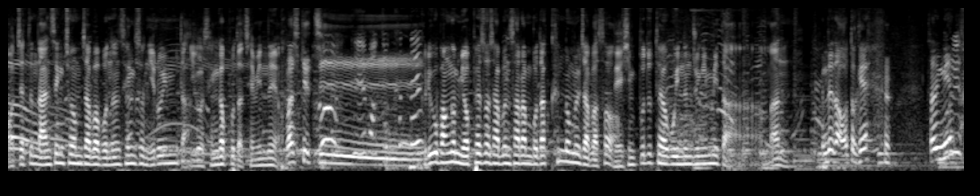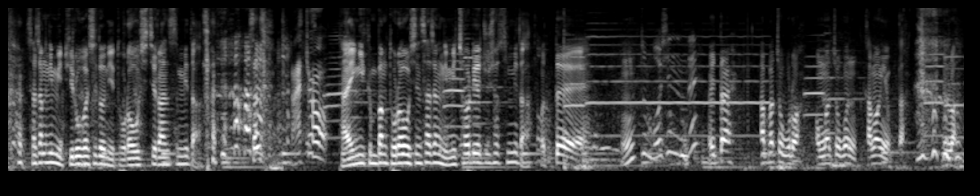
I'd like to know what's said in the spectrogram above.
어쨌든 난생 처음 잡아보는 생선 1호입니다. 이거 생각보다 재밌네요. 맛있겠지 대박, 또 큰데? 그리고 방금 옆에서 잡은 사람보다 큰 놈을 잡아서 내심 뿌듯해하고 있는 중입니다만 근데 나 어떻게? 사장님? 모르겠어 사장님이 뒤로 가시더니 돌아오시질 않습니다. 다행히 금방 돌아오신 사장님이 처리해 주셨습니다. 어때? 응? 좀 멋있는데? 이 딸 아빠 쪽으로 와 엄마 쪽은 가망이 없다 일로 와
